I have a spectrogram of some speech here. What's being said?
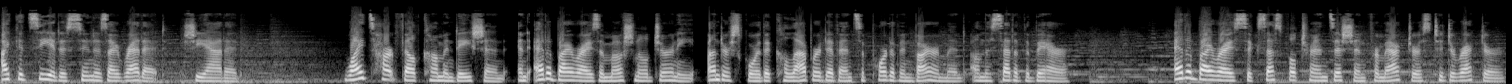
I could see it as soon as I read it, she added. White's heartfelt commendation and Edebiri's emotional journey underscore the collaborative and supportive environment on the set of The Bear. Edebiri's successful transition from actress to director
